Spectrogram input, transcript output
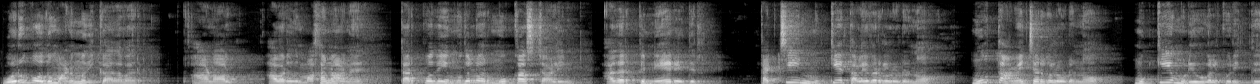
ஒருபோதும் அனுமதிக்காதவர். ஆனால் அவரது மகனான தற்போதைய முதல்வர் மு ஸ்டாலின் அதற்கு நேரெதிர் கட்சியின் முக்கிய தலைவர்களுடனோ மூத்த அமைச்சர்களுடனோ முக்கிய முடிவுகள் குறித்து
